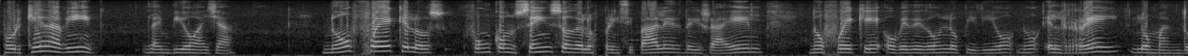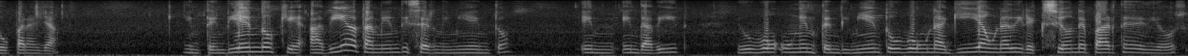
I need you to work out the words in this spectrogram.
¿Por qué David la envió allá? No fue que los fue un consenso de los principales de Israel, no fue que Obed Edom lo pidió, no, el rey lo mandó para allá. Entendiendo que había también discernimiento en, en David, hubo un entendimiento, hubo una guía, una dirección de parte de Dios.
